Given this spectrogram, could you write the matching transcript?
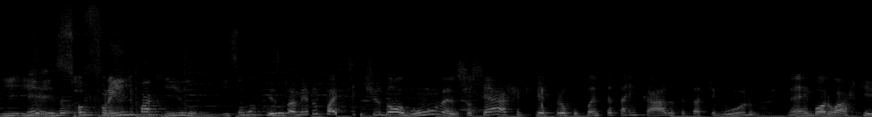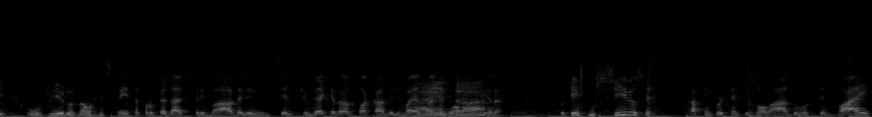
E, e- E- sofrendo com aquilo. Isso é loucura. Isso pra mim não faz sentido algum, velho. Se você acha que é preocupante, você tá em casa, você tá seguro, né? Embora eu acho que o vírus não respeita a propriedade privada, ele, se ele tiver que entrar na sua casa, ele vai, Vai entrar de alguma maneira. Porque é impossível você ficar 100% isolado, você vai...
